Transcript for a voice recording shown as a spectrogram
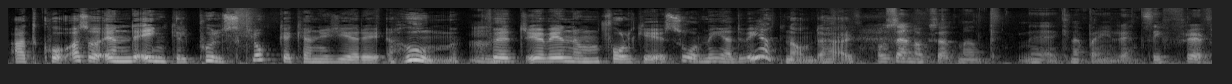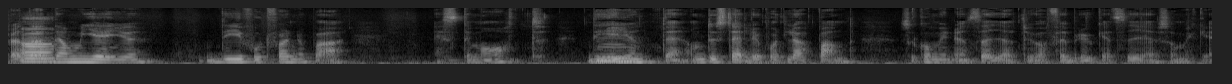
att alltså en enkel pulsklocka kan ju ge dig hum. För att jag vet inte om folk är så medvetna om det här. Och sen också att man eh, knappar in rätt siffror. För att Ja. de ger ju, det är ju fortfarande bara estimat. Det är ju Mm. inte, om du ställer dig på ett löpband så kommer ju den säga att du har förbrukat sig så mycket.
